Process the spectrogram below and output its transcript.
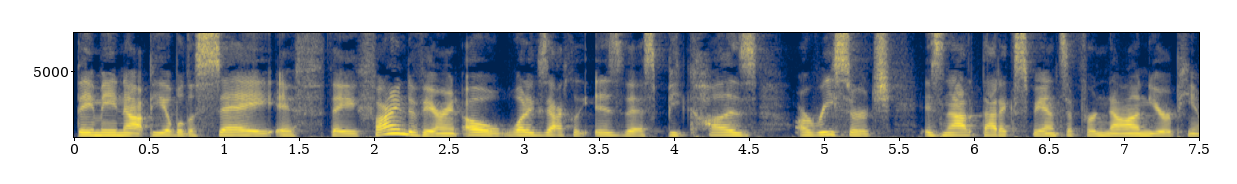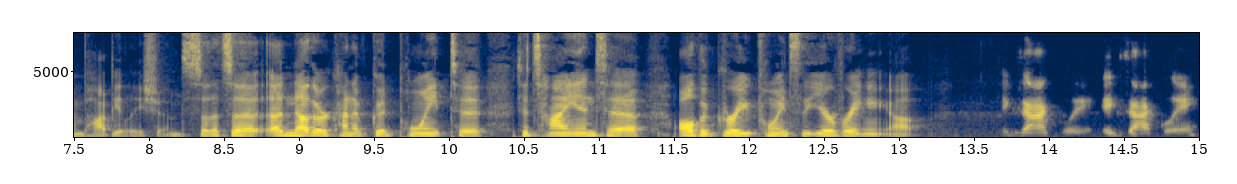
they may not be able to say if they find a variant, oh, what exactly is this? Because our research is not that expansive for non-European populations. So that's a, another kind of good point to to tie into all the great points that you're bringing up. Exactly, exactly.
